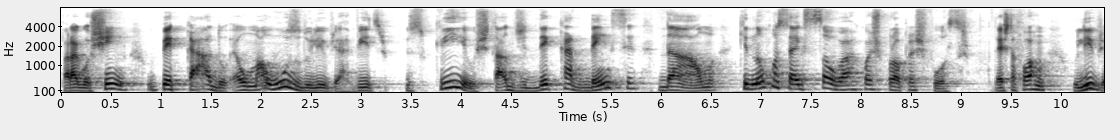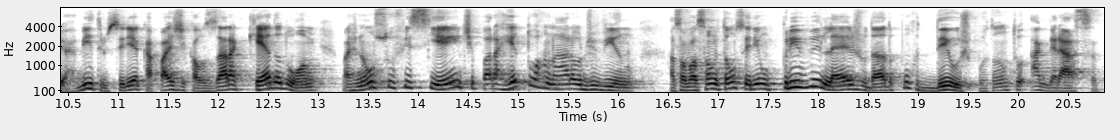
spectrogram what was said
Para Agostinho, o pecado é o mau uso do livre-arbítrio. Isso cria o estado de decadência da alma que não consegue se salvar com as próprias forças. Desta forma, o livre-arbítrio seria capaz de causar a queda do homem, mas não o suficiente para retornar ao divino. A salvação então seria um privilégio dado por Deus, portanto, a graça.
